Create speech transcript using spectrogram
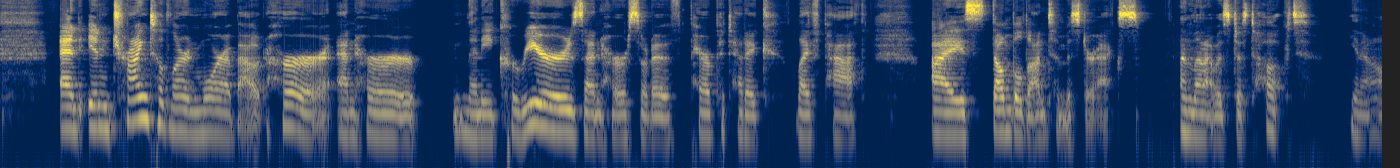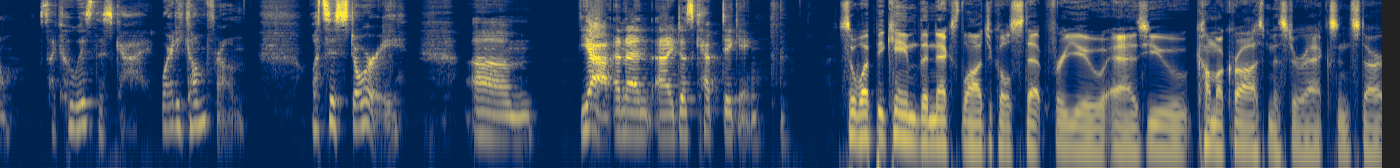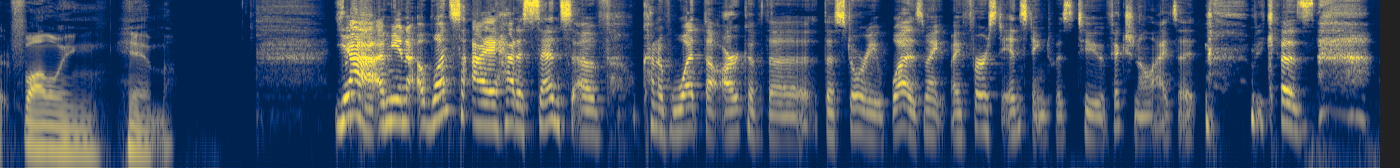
and in trying to learn more about her and her many careers and her sort of peripatetic life path, I stumbled onto Mr. X. And then I was just hooked, you know. It's like, who is this guy? Where'd he come from? What's his story? Um, yeah, and then I just kept digging. So, what became the next logical step for you as you come across Mr. X and start following him? Yeah, I mean, uh, once I had a sense of kind of what the arc of the the story was, my my first instinct was to fictionalize it because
